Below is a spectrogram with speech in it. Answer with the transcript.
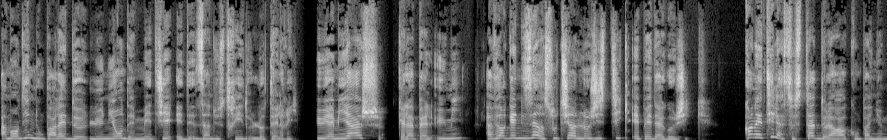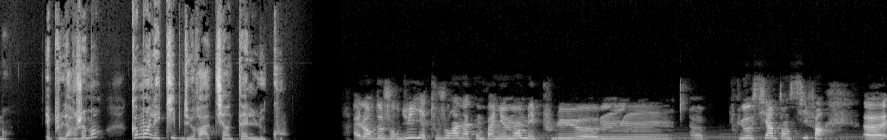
Amandine nous parlait de l'Union des métiers et des industries de l'hôtellerie. UMIH, qu'elle appelle UMI, avait organisé un soutien logistique et pédagogique. Qu'en est-il à ce stade de leur accompagnement? Et plus largement, comment l'équipe du rat tient-elle le coup? Alors d'aujourd'hui, il y a toujours un accompagnement, mais plus euh, euh, plus aussi intensif. euh,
